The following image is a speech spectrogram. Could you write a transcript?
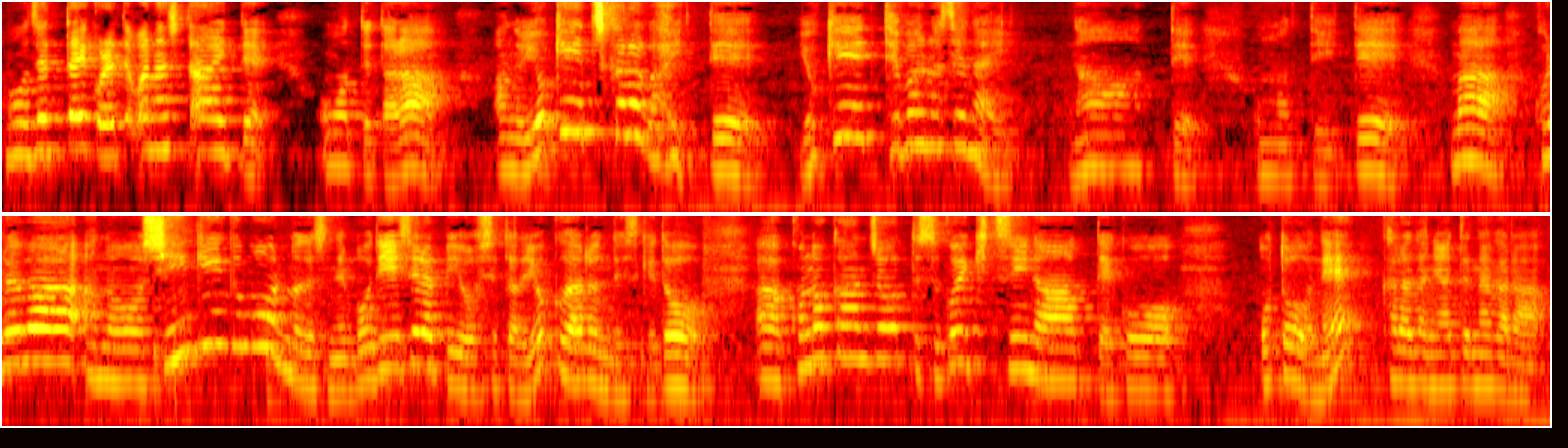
もう絶対これ手放したいって思ってたら、あの余計力が入って余計手放せないなーって思っていてまあこれはあのシンキングボールのですねボディセラピーをしてたらよくあるんですけどあこの感情ってすごいきついなってこう音をね体に当てながら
